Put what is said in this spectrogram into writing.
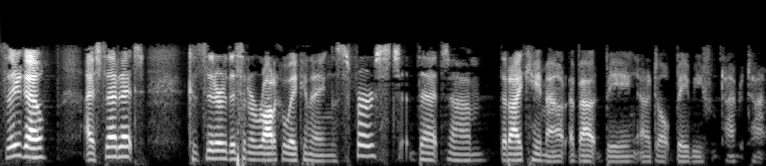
So there you go. I've said it. Consider this an erotic awakenings first that um, that I came out about being an adult baby from time to time.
